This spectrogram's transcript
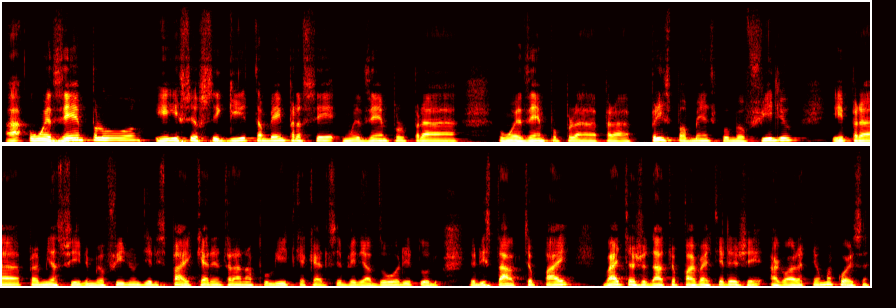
ah, um exemplo, e isso eu segui também para ser um exemplo para um exemplo para principalmente para o meu filho e para minha filha. Meu filho um dia disse, pai, quero entrar na política, quero ser vereador e tudo. Eu disse, tá, teu pai vai te ajudar, teu pai vai te eleger. Agora tem uma coisa,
